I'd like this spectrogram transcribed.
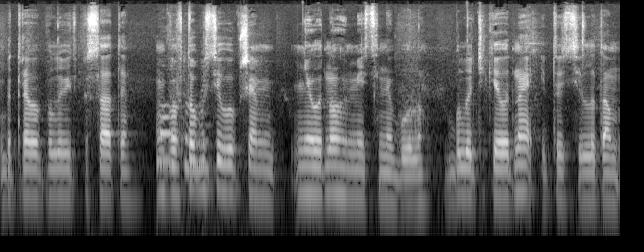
бо треба було відписати. В автобусі взагалі ні одного місця не було. Було тільки одне, і то сіла там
